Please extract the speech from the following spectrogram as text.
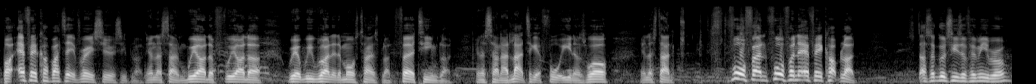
But FA Cup, I take it very seriously, blood. You understand? We are the we are the we, we won it the most times, blood. 13, blood. You understand? I'd like to get 14 as well. You understand? Fourth and fourth and the FA Cup, blood. That's a good season for me, bro.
